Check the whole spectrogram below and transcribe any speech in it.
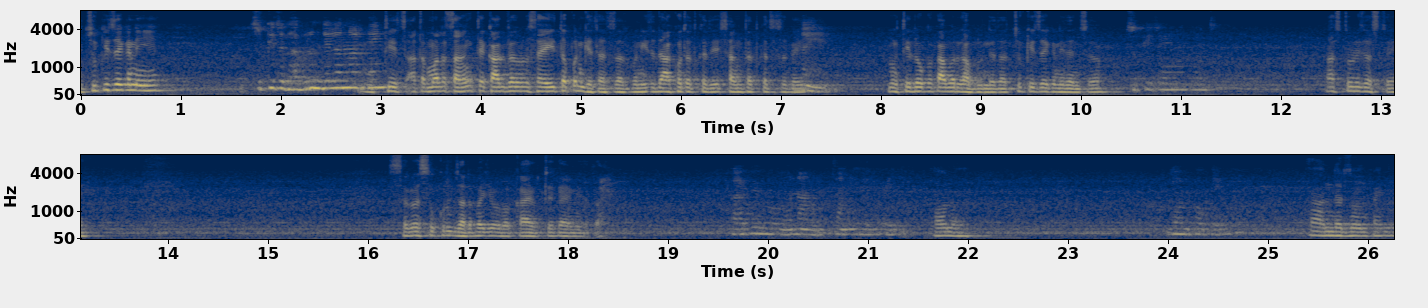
हे चुकीचं आहे का नाही आहे चुकीचं घाबरून दिलं ना तेच आता मला सांग त्या कागदावर सह्या इथं पण घेतात सर पण इथं दाखवतात का ते? सांगतात का तसं काही? मग ते लोक का बरं घाबरून देतात? चुकीचं आहे की नाही त्यांचं? चुकीचं आहे ना त्यांचं. आज थोडीच असते. सगळं सुखरूप झालं पाहिजे बाबा. काय होतं काय नाही आता. काय बी हो ना चांगली झाली पाहिजे. हो ना. जाऊन हा अंदर जाऊन पाहिजे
